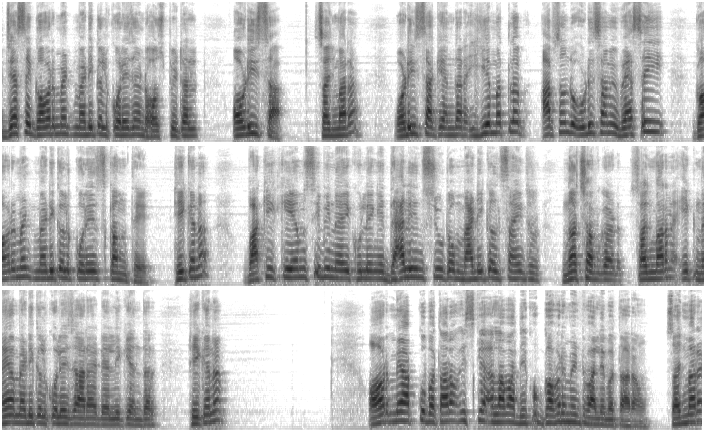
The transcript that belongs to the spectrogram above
जैसे government medical college and hospital, Odisha, समझ मारा ओडिशा के अंदर, ये मतलब आप समझो, ओडिशा में वैसे ही गवर्नमेंट मेडिकल कॉलेज कम थे, ठीक है ना? बाकी केएमसी भी नए खुलेंगे, Delhi institute of medical science, नछवगढ़, समझ मारा ना? एक नया मेडिकल कॉलेज आ रहा है दिल्ली के अंदर, ठीक है ना? और मैं आपको बता रहा हूँ, इसके अलावा देखो गवर्नमेंट वाले बता रहा हूँ। समझ मारे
